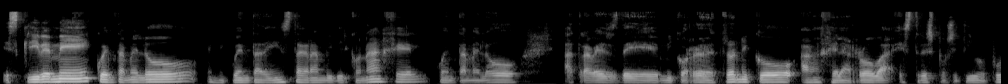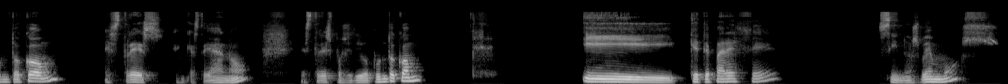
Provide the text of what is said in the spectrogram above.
Escríbeme, cuéntamelo en mi cuenta de Instagram Vivir con Ángel, cuéntamelo a través de mi correo electrónico ángel@estrespositivo.com estrés en castellano, estrespositivo.com. ¿Y qué te parece si nos vemos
